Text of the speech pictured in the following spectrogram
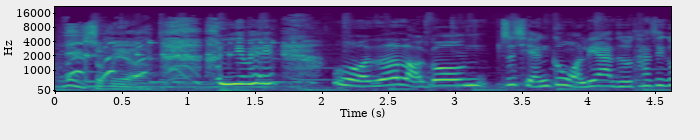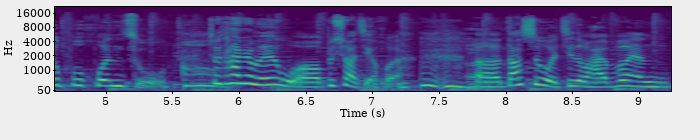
为什么呀？因为我的老公之前跟我恋爱的时候，他是一个不婚族，就他认为我不需要结婚。嗯嗯。呃，当时我记得我还问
